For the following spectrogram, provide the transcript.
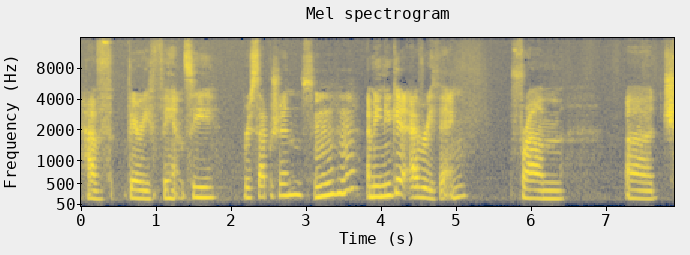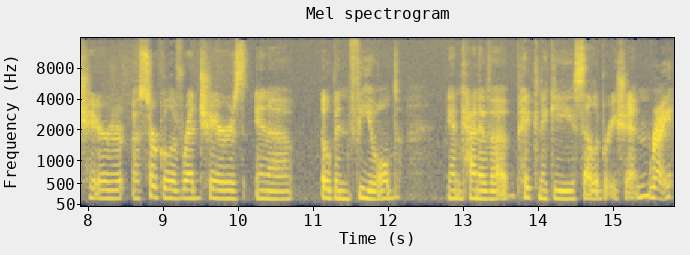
have very fancy receptions. Mm-hmm. I mean, you get everything from a chair, a circle of red chairs in a open field, and kind of a picnicky celebration, Right.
